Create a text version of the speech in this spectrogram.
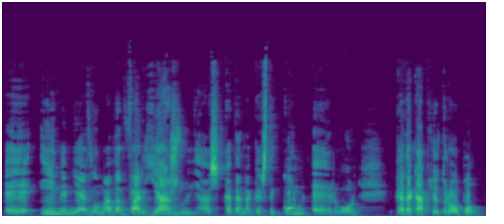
ε, είναι μια εβδομάδα βαριάς δουλειάς, καταναγκαστικών έργων, κατά κάποιο τρόπο,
